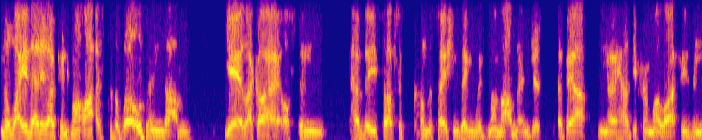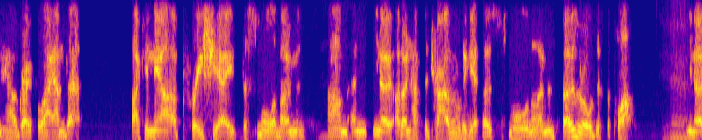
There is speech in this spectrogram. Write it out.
the way that it opened my eyes to the world, and um, yeah, like I often have these types of conversations even with my mum, and just about you know how different my life is, and how grateful I am that I can now appreciate the smaller moments. Um, and you know, I don't have to travel to get those smaller moments. Those are all just a plus. Yeah. You know,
